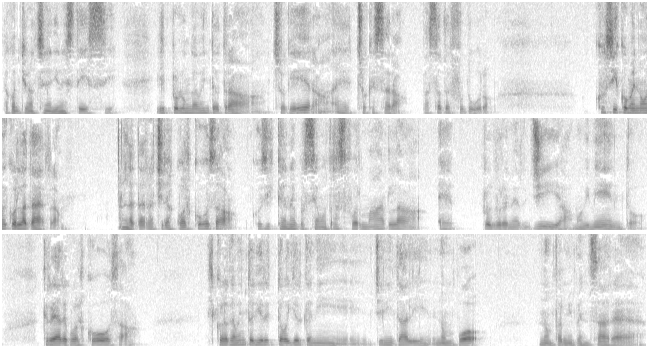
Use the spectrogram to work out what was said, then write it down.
la continuazione di noi stessi, il prolungamento tra ciò che era e ciò che sarà, passato e futuro, così come noi con la terra. La terra ci dà qualcosa così che noi possiamo trasformarla e produrre energia, movimento, creare qualcosa. Il collegamento diretto agli organi genitali non può non farmi pensare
